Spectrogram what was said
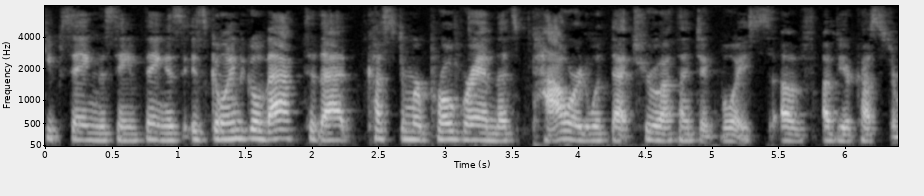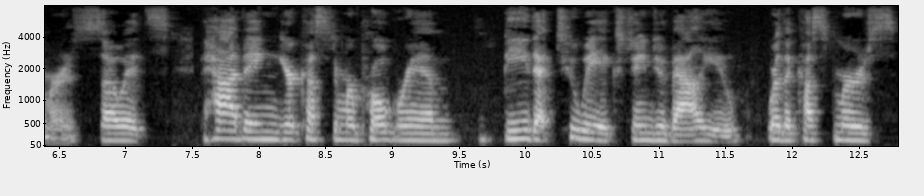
keep saying the same thing is, is going to go back to that customer program that's powered with that true authentic voice of, of your customers. So it's having your customer program be that two-way exchange of value where the customers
